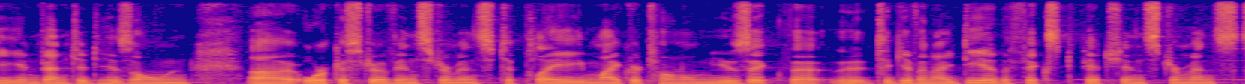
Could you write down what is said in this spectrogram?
He invented his own uh, orchestra of instruments to play microtonal music. The, the, to give an idea, the fixed pitch instruments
